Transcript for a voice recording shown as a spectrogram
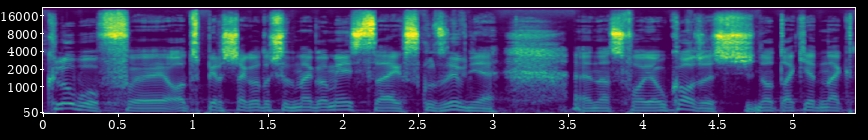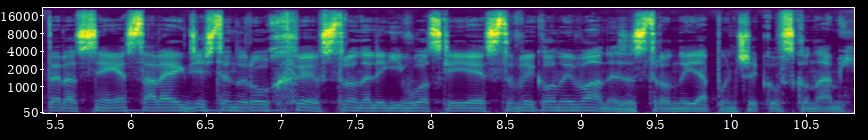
klubów e, od pierwszego do siódmego miejsca ekskluzywnie na swoją korzyść. No tak jednak teraz nie jest, ale gdzieś ten ruch w stronę Ligi Włoskiej jest wykonywany ze strony Japończyków z Konami.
